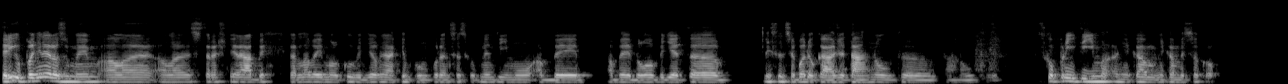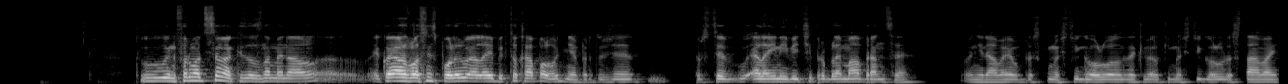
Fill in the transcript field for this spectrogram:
který úplně nerozumím, ale, ale strašně rád bych Karla Vejmelku viděl v nějakém konkurenceschopném týmu, aby, aby bylo vidět, eh, jestli třeba dokáže táhnout, táhnout schopný tým někam, někam vysoko. Tu informaci jsem taky zaznamenal. Jako já vlastně z pohledu LA bych to chápal hodně, protože prostě LA největší problém má v brance. Oni dávají obrovské množství gólů, ale taky velké množství gólů dostávají.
